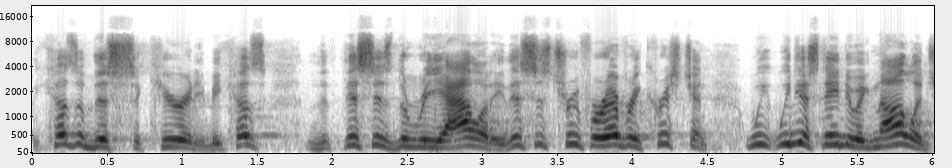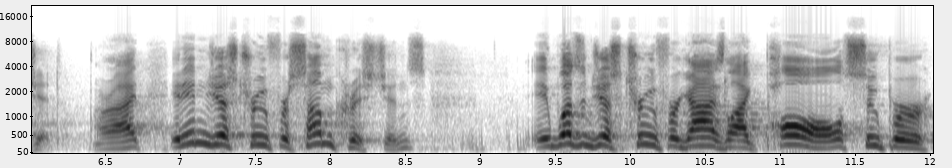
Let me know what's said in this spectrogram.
because of this security, because this is the reality, this is true for every Christian, we, we just need to acknowledge it, all right? It isn't just true for some Christians. It wasn't just true for guys like Paul, super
